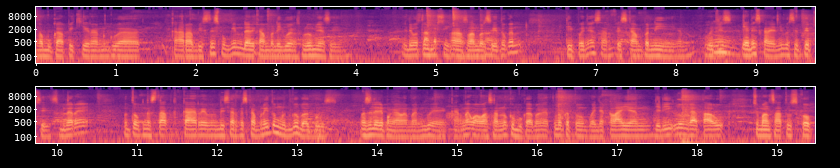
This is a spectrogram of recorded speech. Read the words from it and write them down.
ngebuka pikiran gue ke arah bisnis mungkin dari company gue yang sebelumnya sih. Jadi waktu Selam Bersih. ah, Bersih itu kan tipenya service company kan, which is ya ini sekalian juga sih tips sih. Sebenarnya untuk nge-start karir di service company itu menurut gue bagus. Maksudnya dari pengalaman gue ya, karena wawasan lu kebuka banget, lu ketemu banyak klien, jadi lu nggak tahu cuma satu scope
